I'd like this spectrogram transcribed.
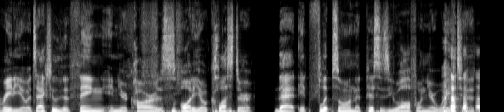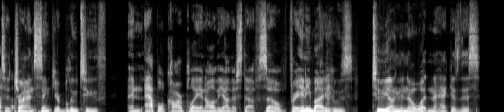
radio, it's actually the thing in your car's audio cluster that it flips on that pisses you off on your way to to try and sync your Bluetooth and Apple CarPlay and all the other stuff. So for anybody who's too young to know what in the heck is this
